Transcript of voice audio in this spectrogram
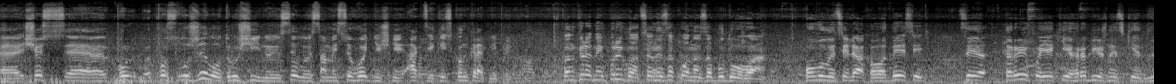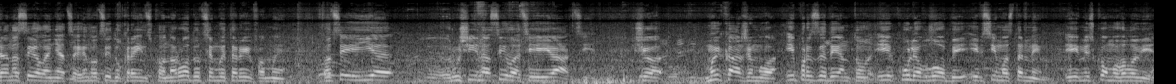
Е, Щось е, по- послужило рушійною силою саме сьогоднішньої акції, якийсь конкретний приклад. Конкретний приклад це незаконна забудова по вулиці Ляхова, 10. Це тарифи, які грабіжницькі для населення, це геноцид українського народу цими тарифами. Оце і є е, рушійна сила цієї акції. Що ми кажемо і президенту, і куля в лобі, і всім остальним, і міському голові,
